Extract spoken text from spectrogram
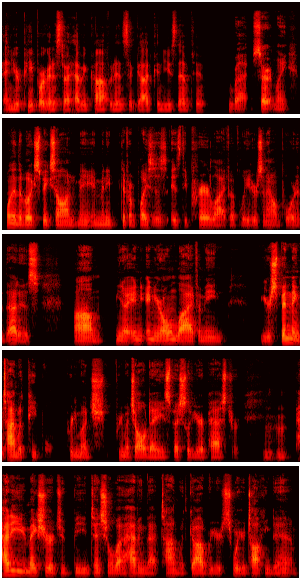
and your people are going to start having confidence that God can use them too. right. Certainly. One thing the book speaks on many, in many different places is the prayer life of leaders and how important that is. Um, you know, in, in your own life, I mean, you're spending time with people pretty much pretty much all day, especially if you're a pastor. hmm how do you make sure to be intentional about having that time with God where you're where you're talking to Him?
